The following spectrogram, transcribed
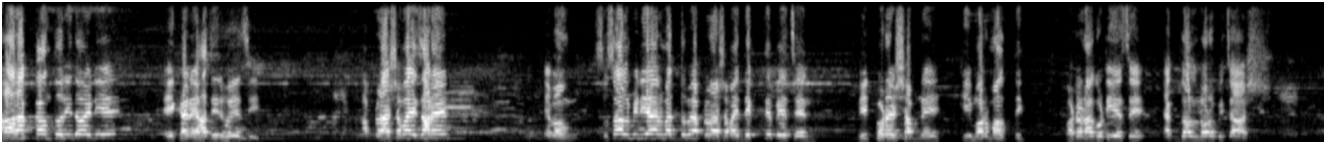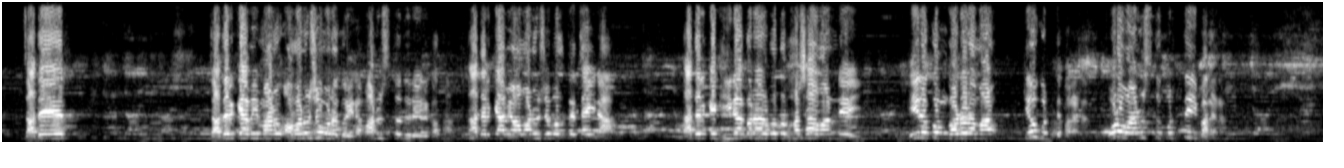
ভারাক্রান্ত হৃদয় নিয়ে এইখানে হাজির হয়েছি। আপনারা সবাই জানেন এবং সোশ্যাল মিডিয়ার মাধ্যমে আপনারা সবাই দেখতে পেয়েছেন মিটফোর্ডের সামনে কি মর্মান্তিক ঘটনা ঘটিয়েছে একদল নরপিচাস। যাদের যাদেরকে আমি মানু অমানুষও মনে করি না, মানুষ তো দূরের কথা। তাদেরকে আমি অমানুষও বলতে চাই না। তাদেরকে ঘৃণা করার মতো ভাষা আমার নেই। এইরকম ঘটনা কেউ করতে পারে না। কোনো মানুষ তো করতেই পারে না।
